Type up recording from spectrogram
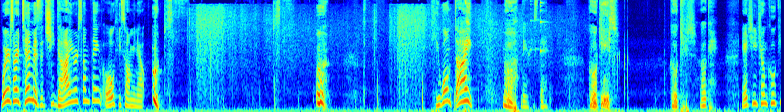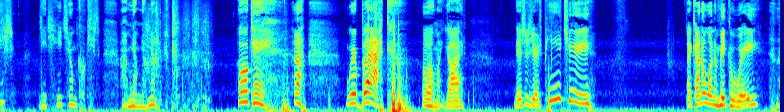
Where's Artemis? Did she die or something? Oh, he saw me now. Ugh. Ugh. He won't die. Oh, there he's dead. Cookies. Cookies. Okay. Let's eat some cookies. Let's eat some cookies. Um, num num num. Okay. We're back. Oh my god. This is just peachy. I kind of want to make a way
